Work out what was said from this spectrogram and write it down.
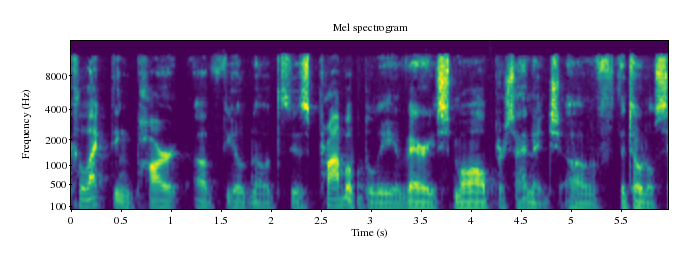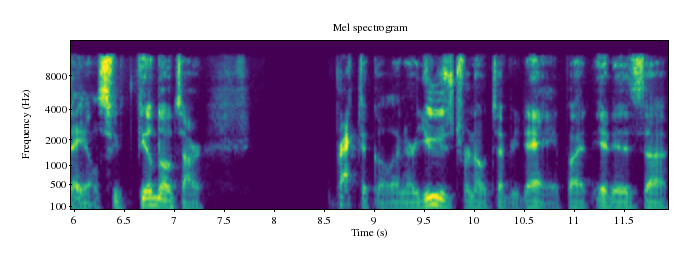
collecting part of field notes is probably a very small percentage of the total sales. Field notes are practical and are used for notes every day, but it is uh,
